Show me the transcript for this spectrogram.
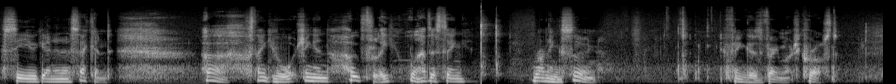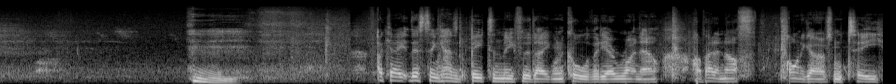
see you again in a second. Uh, thank you for watching, and hopefully we'll have this thing running soon. Fingers very much crossed. Hmm. Okay, this thing has beaten me for the day. I'm going to call the video right now. I've had enough. I want to go have some tea,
